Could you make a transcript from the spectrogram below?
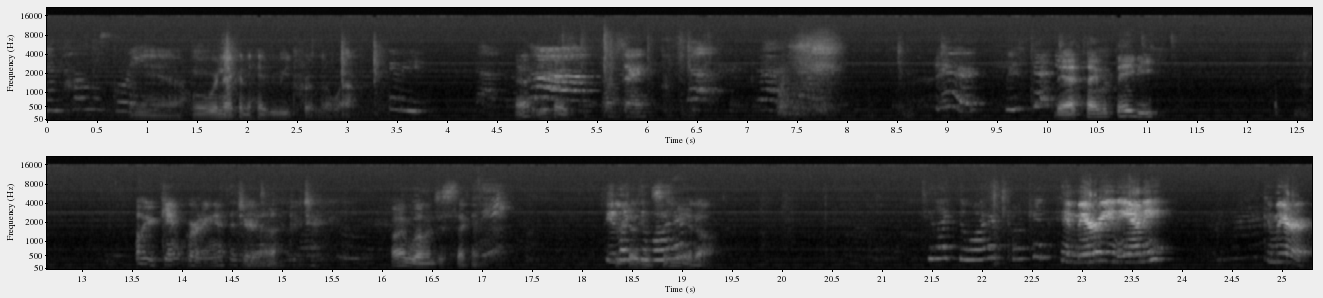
I'm hungry. Yeah. Well, we're not going to have you eat for a little while. Oh, you heard. Oh, sorry. Bath time with baby. Oh, you're camcording. I thought you were Yeah. taking a picture. Oh, I will in just a second. Do you She like the doesn't see me at all. Do you like the water, Pumpkin? Hey, Mary and Annie, come here.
